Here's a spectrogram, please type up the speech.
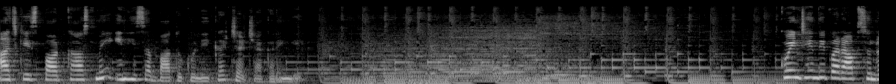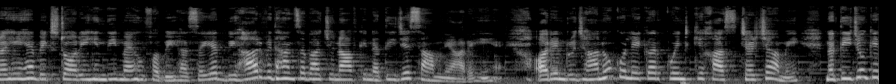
आज के इस पॉडकास्ट में इन्हीं सब बातों को लेकर चर्चा करेंगे। क्विंट हिंदी पर आप सुन रहे हैं बिग स्टोरी हिंदी। मैं हूँ फबीहा सैयद। बिहार विधानसभा चुनाव के नतीजे सामने आ रहे हैं और इन रुझानों को लेकर क्विंट की खास चर्चा में नतीजों के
